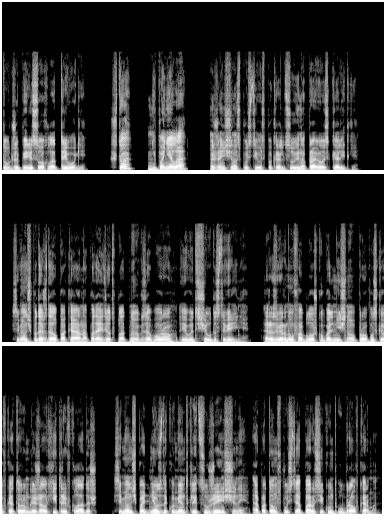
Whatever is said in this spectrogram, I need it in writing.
тут же пересохло от тревоги. «Что? Не поняла?» Женщина спустилась по крыльцу и направилась к калитке. Семенович подождал, пока она подойдет вплотную к забору, и вытащил удостоверение. Развернув обложку больничного пропуска, в котором лежал хитрый вкладыш, Семенович поднес документ к лицу женщины, а потом спустя пару секунд убрал в карман.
